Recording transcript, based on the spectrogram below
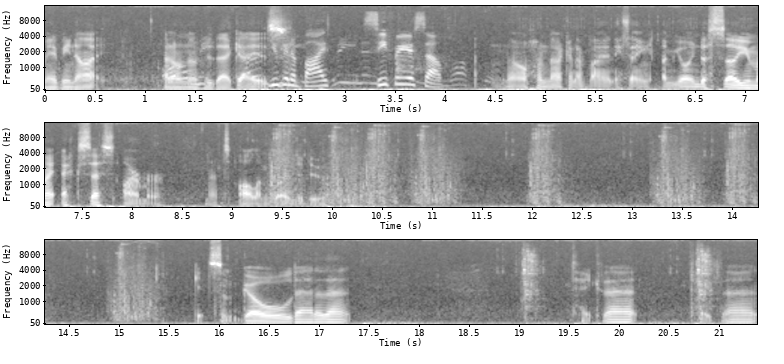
Maybe not. I don't know who that guy is. You gonna buy? See for yourself. No, I'm not gonna buy anything. I'm going to sell you my excess armor. That's all I'm going to do. Get some gold out of that. Take that. Take that.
